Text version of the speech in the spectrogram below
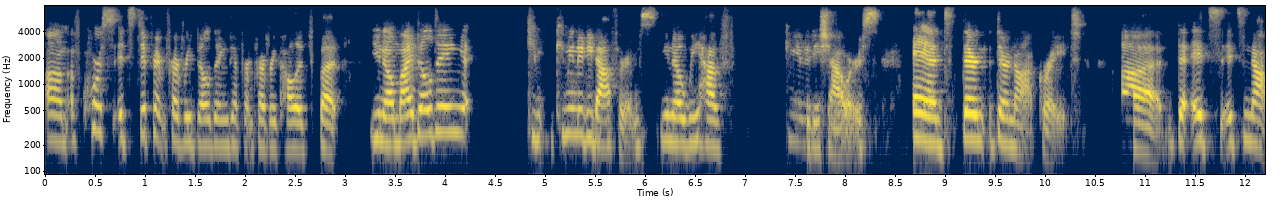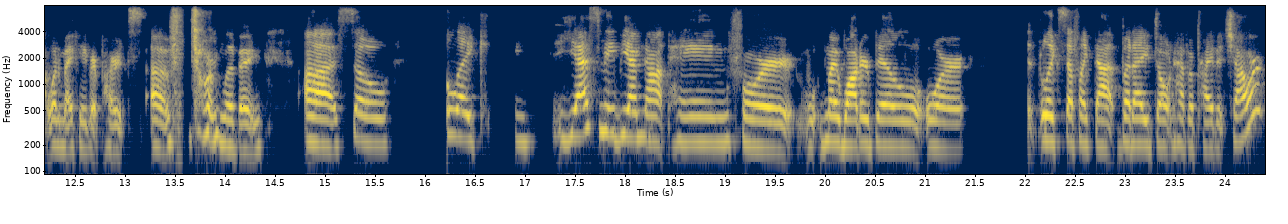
um, of course, it's different for every building, different for every college. But you know, my building, com- community bathrooms. You know, we have community showers, and they're they're not great. Uh, it's it's not one of my favorite parts of dorm living. Uh, so like yes, maybe I'm not paying for my water bill or like stuff like that, but I don't have a private shower.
